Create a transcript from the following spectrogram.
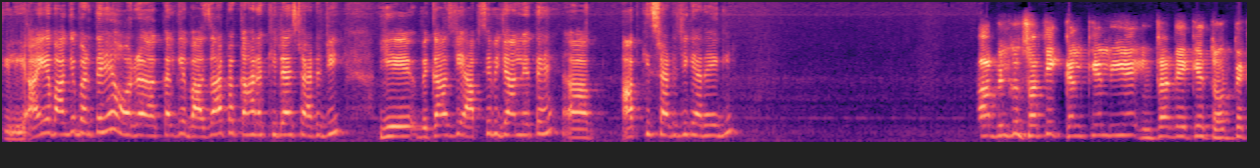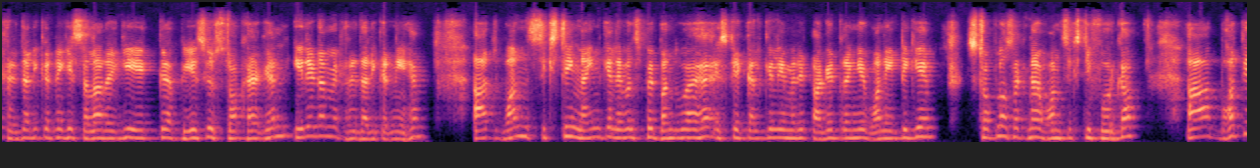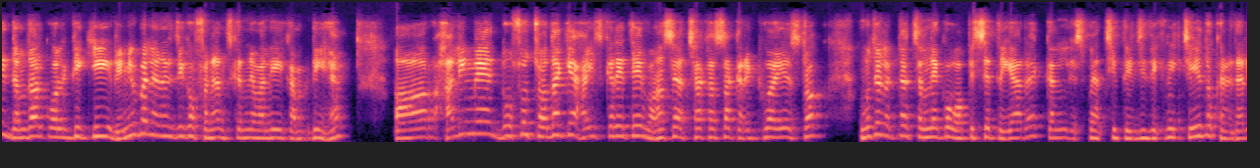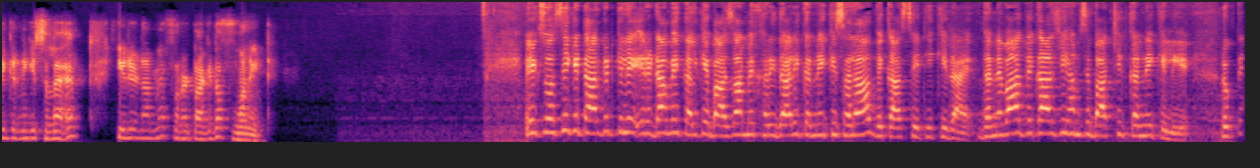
के लिए। आइए अब आगे बढ़ते हैं और कल के बाज़ार पर कहाँ रखी जाए स्ट्रैटेजी ये विकास जी आपसे भी जान लेते हैं। आपकी स्ट्रैटेजी क्या रहेगी? आप बिल्कुल साथी, कल के लिए इंट्राडे के तौर पे खरीदारी करने की सलाह रहेगी। एक पीएसयू स्टॉक है इरेडा में खरीदारी करनी है। आज 169 के लेवल्स पे बंद हुआ है। इसके कल के लिए मेरे टारगेट रहेंगे 180 के। स्टॉप लॉस रखना है 164 का। आ, बहुत ही दमदार क्वालिटी की रिन्यूएबल एनर्जी को फाइनेंस करने वाली कंपनी है। और हाल ही में 214 के हाइस करे थे वहाँ से अच्छा खासा करेक्ट हुआ ये स्टॉक मुझे लगता है चलने को वापस से तैयार है। कल इसमें अच्छी तेज़ी दिखनी चाहिए तो खरीदारी करने की सलाह है। इरेडा में for a target of one eighty 180 के टारगेट के लिए इरेडा में कल के बाज़ार में खरीदारी करने की सलाह विकास सेठी की राय। धन्यवाद विकास जी हमसे बातचीत करने के लिए। रुकते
